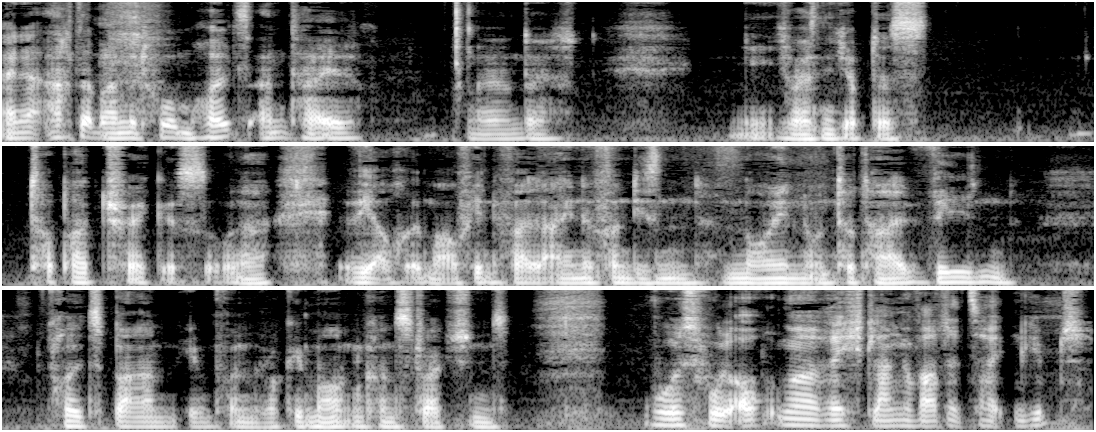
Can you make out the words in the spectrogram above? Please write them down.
Eine Achterbahn mit hohem Holzanteil. Äh, ich weiß nicht, ob das Topper Track ist oder wie auch immer. Auf jeden Fall eine von diesen neuen und total wilden Holzbahnen, eben von Rocky Mountain Constructions. Wo es wohl auch immer recht lange Wartezeiten gibt.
